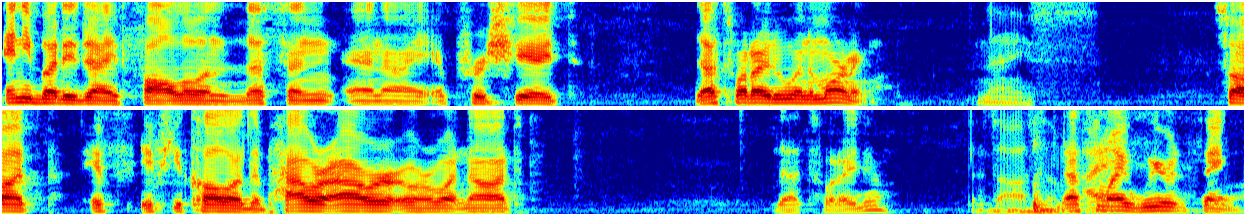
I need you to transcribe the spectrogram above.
anybody that I follow and listen and I appreciate, that's what I do in the morning. Nice. So I, if if you call it the power hour or whatnot, that's what I do. That's awesome. That's I- my weird thing.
